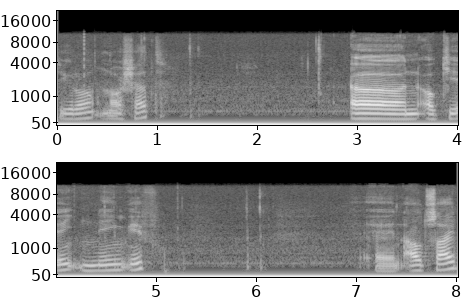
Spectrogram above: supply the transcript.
zero no shot and okay name if. And outside.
